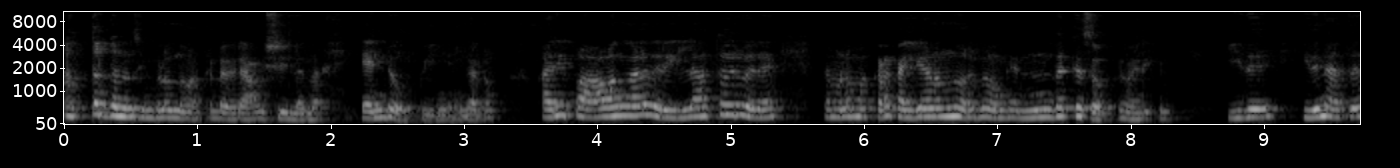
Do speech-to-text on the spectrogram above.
അത്രക്കൊന്നും സിമ്പിളൊന്നും ആക്കേണ്ട ഒരു ആവശ്യമില്ലെന്നാണ് എന്റെ ഒപ്പീനിയൻ കേട്ടോ. കാര്യം പാവങ്ങൾ വരെ ഇല്ലാത്തവർ വരെ നമ്മുടെ മക്കളുടെ കല്യാണം എന്ന് പറയുമ്പോൾ നമുക്ക് എന്തൊക്കെ സ്വപ്നമായിരിക്കും. ഇത് ഇതിനകത്ത്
